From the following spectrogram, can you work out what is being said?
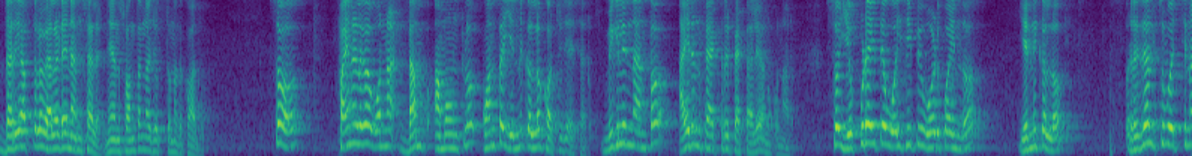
దర్యాప్తులో వెల్లడైన అంశాలే. నేను సొంతంగా చెప్తున్నది కాదు. సో ఫైనల్గా ఉన్న డంప్ అమౌంట్లో కొంత ఎన్నికల్లో ఖర్చు చేశారు. మిగిలిన దాంతో ఐరన్ ఫ్యాక్టరీ పెట్టాలి అనుకున్నారు. సో ఎప్పుడైతే వైసీపీ ఓడిపోయిందో ఎన్నికల్లో రిజల్ట్స్ వచ్చిన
